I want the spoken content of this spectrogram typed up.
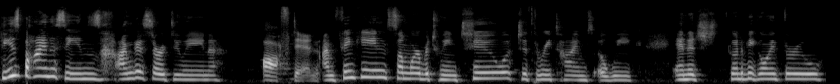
These behind the scenes, I'm going to start doing often. I'm thinking somewhere between two to three times a week, and it's going to be going through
